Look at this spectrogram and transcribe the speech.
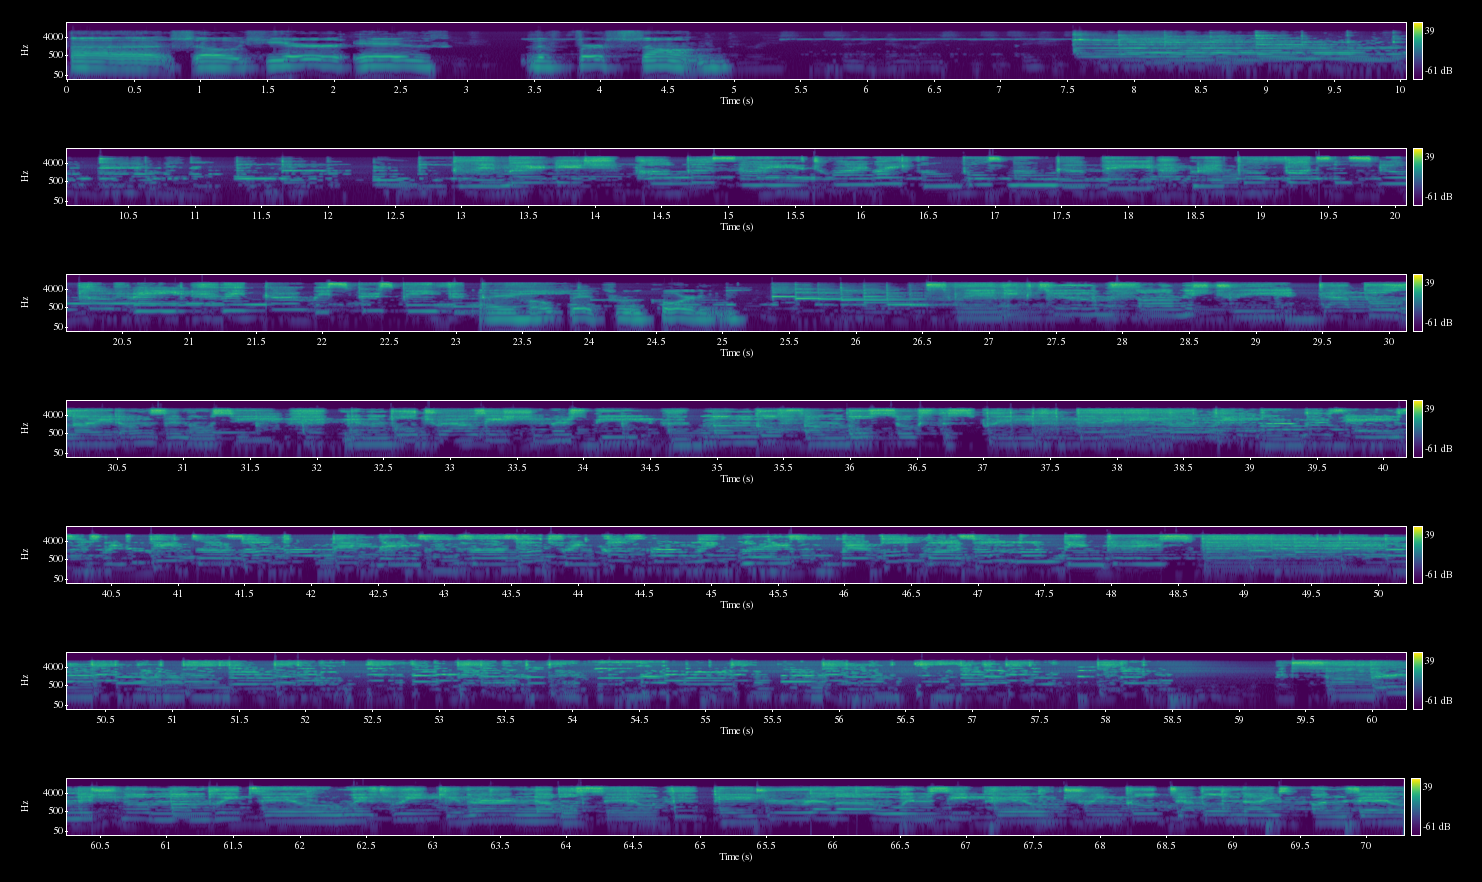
uh, so here is the first song. I hope it's recording. Swinging to farmish tree, dapple light on Zimosi. Nimble, drowsy, shimmer speed. Mungle, fumble, soaks the spree. Murmurs haze. Sail, Pagerella whimsy pale, Trinkle dapple night unveil.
